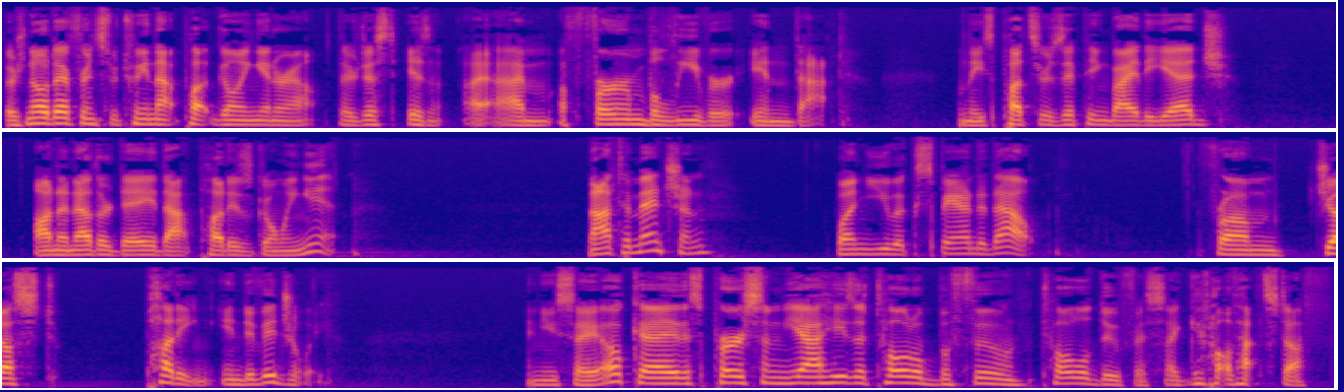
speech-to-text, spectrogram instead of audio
There's no difference between that putt going in or out. There just isn't. I, I'm a firm believer in that. When these putts are zipping by the edge, on another day, that putt is going in. Not to mention when you expand it out from just putting individually. And you say, okay, this person, yeah, he's a total buffoon, total doofus. I get all that stuff.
